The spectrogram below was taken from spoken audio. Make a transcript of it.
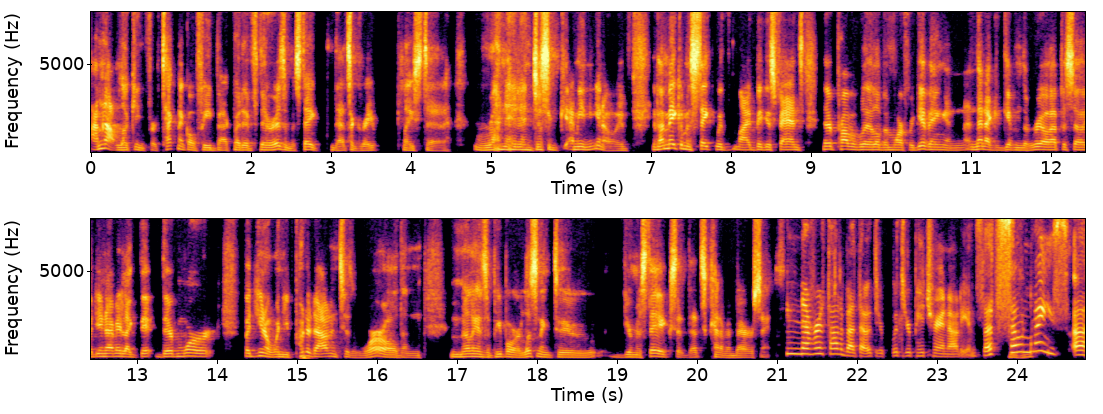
i'm not looking for technical feedback but if there is a mistake that's a great place to run it and just i mean you know if if i make a mistake with my biggest fans they're probably a little bit more forgiving and, and then i could give them the real episode. You know what i mean? Like they, they're more but you know when you put it out into the world and millions of people are listening to your mistakes that's kind of embarrassing. Never thought about that with your with your patreon audience. That's so Mhm. nice. Uh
